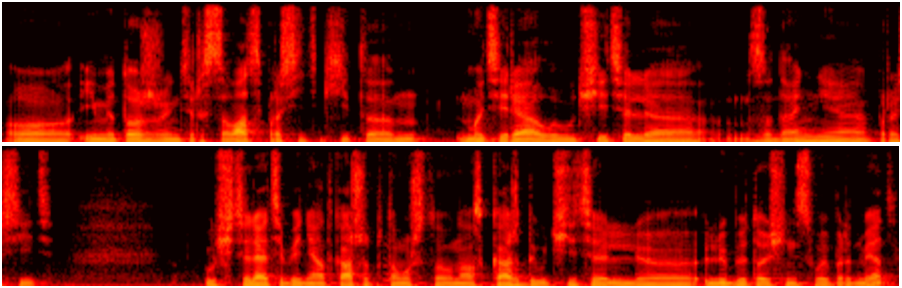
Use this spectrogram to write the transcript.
э, ими тоже интересоваться, просить какие-то материалы учителя, задания просить. Учителя тебе не откажут, потому что у нас каждый учитель э, любит очень свой предмет,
